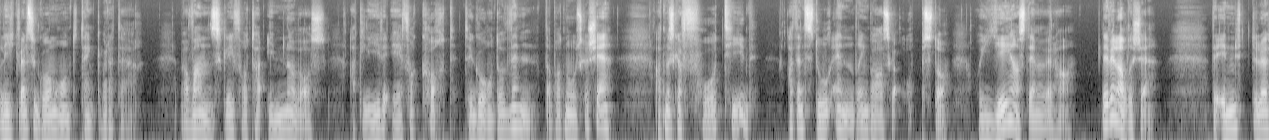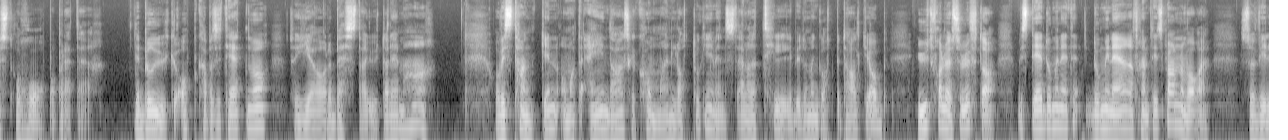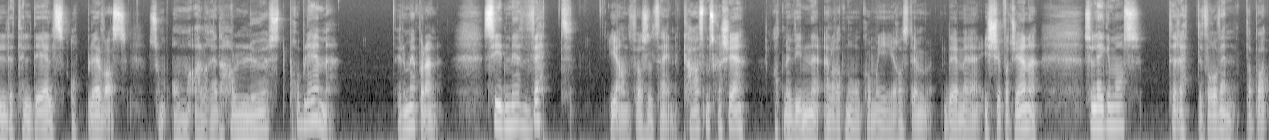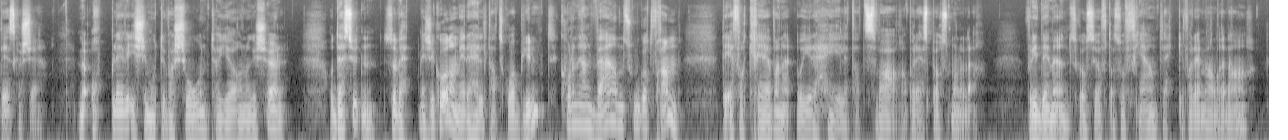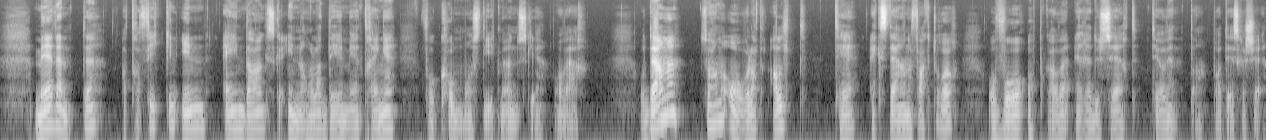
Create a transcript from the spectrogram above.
Allikevel så går vi rundt og tenker på dette her. Vi har vanskelig for å ta inn over oss at livet er for kort til å gå rundt og vente på at noe skal skje, at vi skal få tid, at en stor endring bare skal oppstå og gi oss det vi vil ha. Det vil aldri skje. Det er nytteløst å håpe på dette her. Det bruker opp kapasiteten vår til å gjøre det beste ut av det vi har. Og hvis tanken om at det en dag skal komme en lottogevinst eller et tilbud om en godt betalt jobb ut fra løse lufta, hvis det dominerer fremtidsplanene våre, så vil det til dels oppleves som om vi allerede har løst problemet. Er du med på den? Siden vi vet, i anførselstegn, hva som skal skje, at vi vinner eller at noen kommer og gir oss det, vi ikke fortjener, så legger vi oss til rette for å vente på at det skal skje. Vi opplever ikke motivasjon til å gjøre noe sjøl. Og Dessuten så vet vi ikke hvordan vi i det hele tatt skulle ha begynt. Hvordan i all verden skulle vi gått fram? Det er for krevende å i det hele tatt svare på det spørsmålet der. fordi det vi ønsker oss, er ofte så fjernt vekke fra det vi allerede har. Vi venter at trafikken inn en dag skal inneholde det vi trenger for å komme oss dit vi ønsker å være. Og dermed så har vi overlatt alt til eksterne faktorer, og vår oppgave er redusert til å vente på at det skal skje.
